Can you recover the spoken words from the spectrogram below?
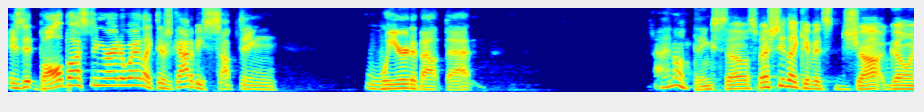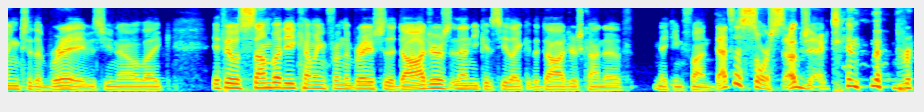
is it ball busting right away? Like, there's got to be something weird about that. I don't think so. Especially like if it's Joc going to the Braves, you know, like if it was somebody coming from the Braves to the Dodgers, then you could see like the Dodgers kind of making fun. That's a sore subject in the Braves.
